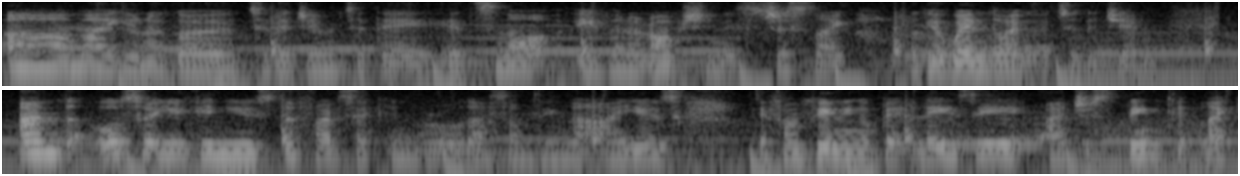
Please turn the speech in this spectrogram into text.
oh am i gonna go to the gym today? It's not even an option. It's just like okay when do i go to the gym? And also you can use the five second rule. That's something that i use. If i'm feeling a bit lazy i just think like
